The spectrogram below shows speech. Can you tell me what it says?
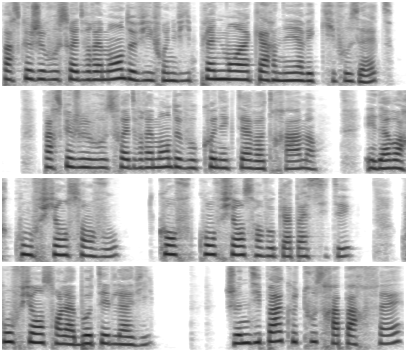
parce que je vous souhaite vraiment de vivre une vie pleinement incarnée avec qui vous êtes, parce que je vous souhaite vraiment de vous connecter à votre âme et d'avoir confiance en vous, confiance en vos capacités, confiance en la beauté de la vie. Je ne dis pas que tout sera parfait,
